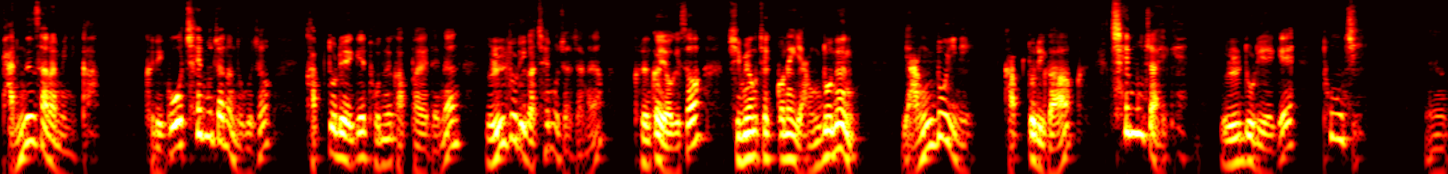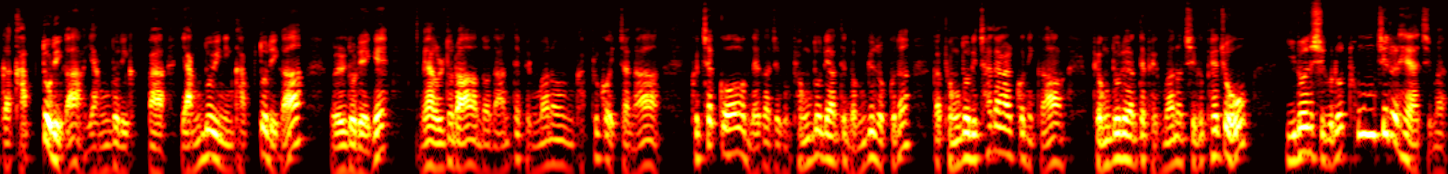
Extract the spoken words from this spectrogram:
받는 사람이니까. 그리고 채무자는 누구죠? 갑돌이에게 돈을 갚아야 되는 을돌이가 채무자잖아요. 그러니까 여기서 지명채권의 양도는 양도인이 갑돌이가 채무자에게 을돌이에게 통지 그러니까 갑돌이가 양돌이 아 양도인인 갑돌이가 을돌이에게 야 을돌아 너 나한테 백만 원 갚을 거 있잖아 그 채권 내가 지금 병돌이한테 넘겨줬거든 그러니까 병돌이 찾아갈 거니까 병돌이한테 백만 원 지급해 줘 이런 식으로 통지를 해야지만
